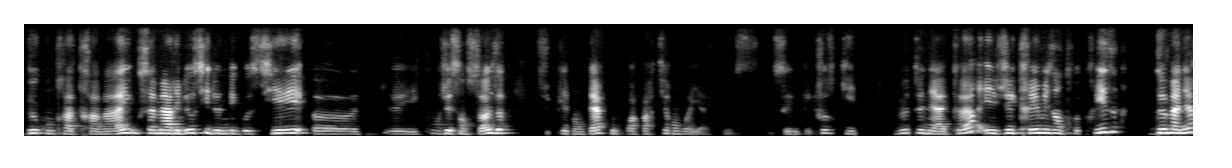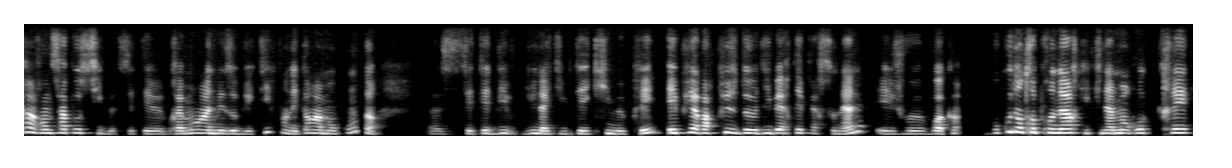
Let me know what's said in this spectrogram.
deux contrats de travail, où ça m'est arrivé aussi de négocier euh, des congés sans solde supplémentaires pour pouvoir partir en voyage. C'est quelque chose qui me tenait à cœur et j'ai créé mes entreprises de manière à rendre ça possible. C'était vraiment un de mes objectifs en étant à mon compte. Euh, c'était de vivre d'une activité qui me plaît et puis avoir plus de liberté personnelle. Et je vois beaucoup d'entrepreneurs qui finalement recréent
